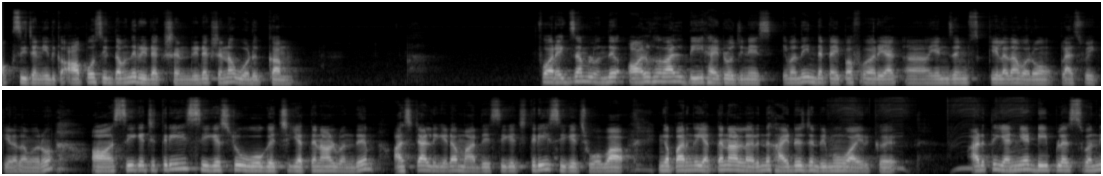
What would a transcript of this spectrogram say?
oxygen இதுக்கு ஆப்போசிட் தான் வந்து ரிடக்ஷன் ரிடக்ஷன்னா ஒடுக்கம். ஃபார் எக்ஸாம்பிள் வந்து ஆல்கஹால் டீஹைட்ரோஜினேஸ் இது வந்து இந்த டைப் ஆஃப் ரியாக் என்சைம்ஸ் கீழே தான் வரும். கிளாஸிஃபை கீழே தான் வரும். CH three CH two OH ethanol வந்து அஸ்டால்டிகேட்டாக மாறுது. சிஹெச் த்ரீ சிஹெச் ஓவா இங்கே பாருங்கள் எத்தனாலில் இருந்து ஹைட்ரஜன் ரிமூவ் ஆகிருக்கு அடுத்து என்ஏ டி ப்ளஸ் வந்து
